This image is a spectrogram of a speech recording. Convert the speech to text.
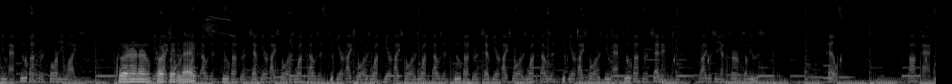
You have 240 likes. Two hundred and forty likes 1207. Your high score is 1002. Your high score is 1. Your high score is 1207. Your high score is 1002. Your high score is you have 200 settings. Privacy and terms of use. Help. Contact.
